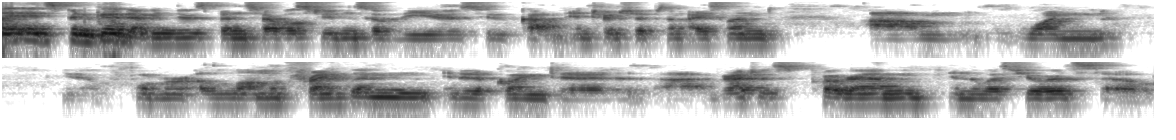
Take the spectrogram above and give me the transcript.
it's been good. I mean, there's been several students over the years who've gotten internships in Iceland. Um, one, you know, former alum of Franklin ended up going to a graduate program in the West Fjords. So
